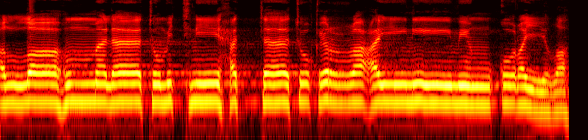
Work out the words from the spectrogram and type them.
اللهم لا تمتني حتى تقر عيني من قريضه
